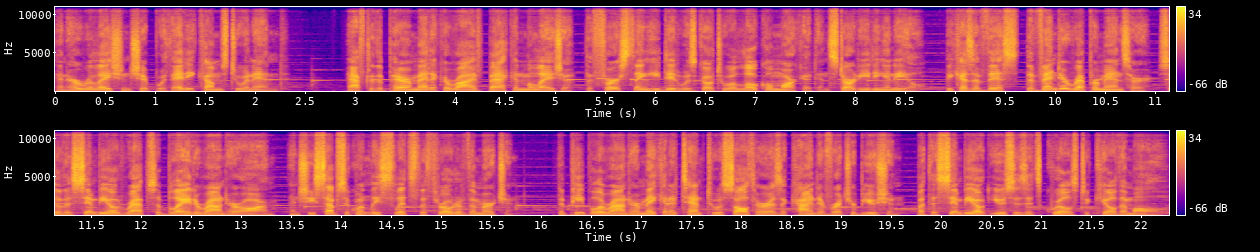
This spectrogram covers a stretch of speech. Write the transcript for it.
and her relationship with Eddie comes to an end. After the paramedic arrived back in Malaysia, the first thing he did was go to a local market and start eating an eel. Because of this, the vendor reprimands her, so the symbiote wraps a blade around her arm, and she subsequently slits the throat of the merchant. The people around her make an attempt to assault her as a kind of retribution, but the symbiote uses its quills to kill them all.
